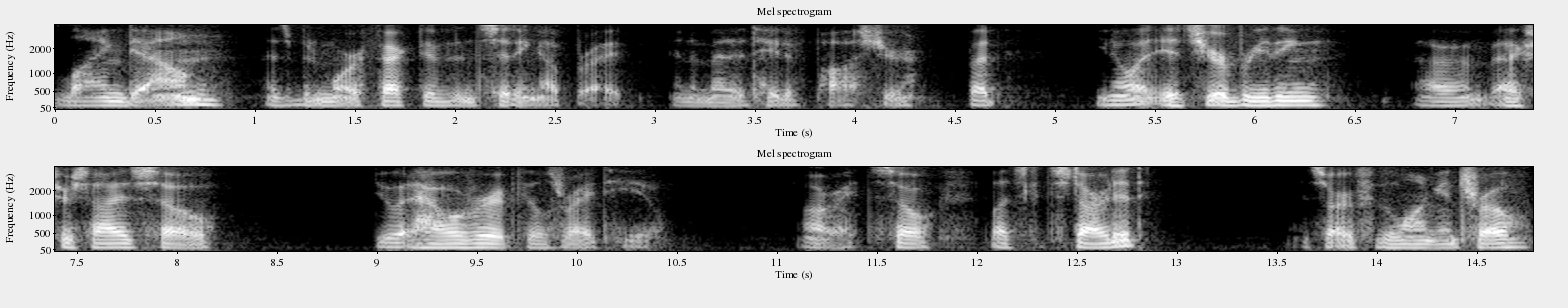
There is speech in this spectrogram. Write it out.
lying down has been more effective than sitting upright in a meditative posture. But you know what? It's your breathing uh, exercise, so do it however it feels right to you. All right, so let's get started. Sorry for the long intro,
